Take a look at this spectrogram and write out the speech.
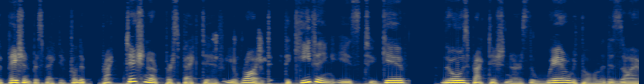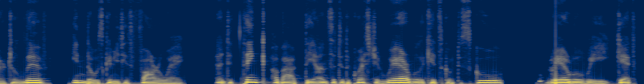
the patient perspective. From the practitioner perspective, you're right. The key thing is to give those practitioners the wherewithal and the desire to live in those communities far away and to think about the answer to the question where will the kids go to school? Where will we get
